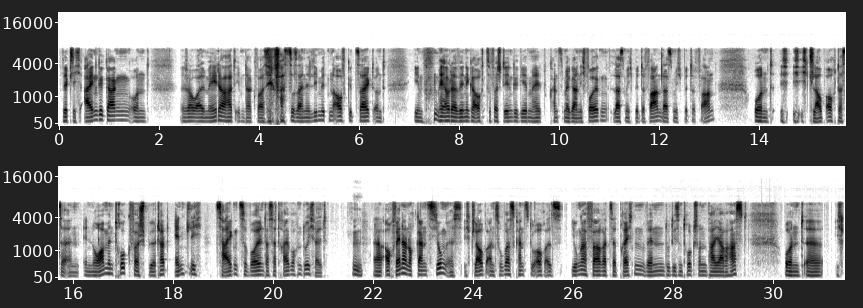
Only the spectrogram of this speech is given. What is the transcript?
wirklich eingegangen und João Almeida hat ihm da quasi fast so seine Limiten aufgezeigt und ihm mehr oder weniger auch zu verstehen gegeben, hey, du kannst mir gar nicht folgen, lass mich bitte fahren, lass mich bitte fahren. Und ich, ich, ich glaube auch, dass er einen enormen Druck verspürt hat, endlich zeigen zu wollen, dass er drei Wochen durchhält. Hm. Äh, auch wenn er noch ganz jung ist. Ich glaube, an sowas kannst du auch als junger Fahrer zerbrechen, wenn du diesen Druck schon ein paar Jahre hast. Und äh, ich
